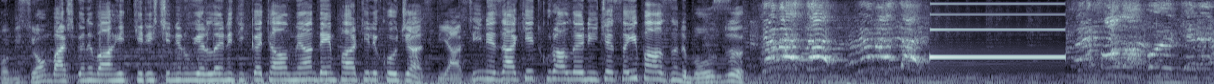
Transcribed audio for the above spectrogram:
Komisyon Başkanı Vahit Kirişçi'nin uyarılarını dikkate almayan DEM Partili Koca, siyasi nezaket kurallarını hiçe sayıp ağzını bozdu. Yemezler! Yemezler! Defolun bu ülkenin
